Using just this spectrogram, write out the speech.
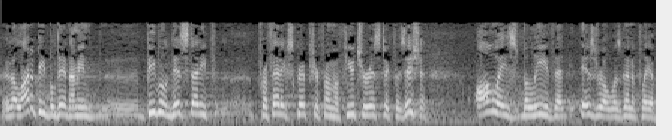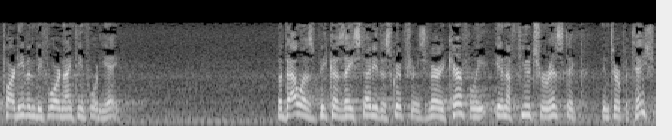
and a lot of people did. I mean, uh, people who did study uh, prophetic scripture from a futuristic position always believed that Israel was going to play a part even before 1948. But that was because they studied the scriptures very carefully in a futuristic interpretation.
